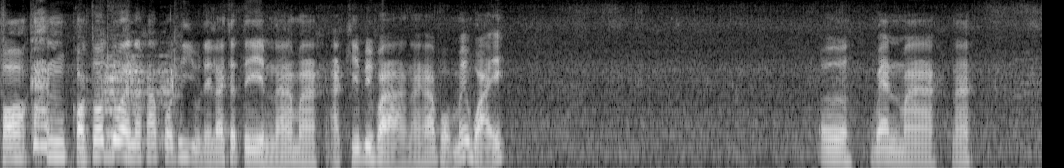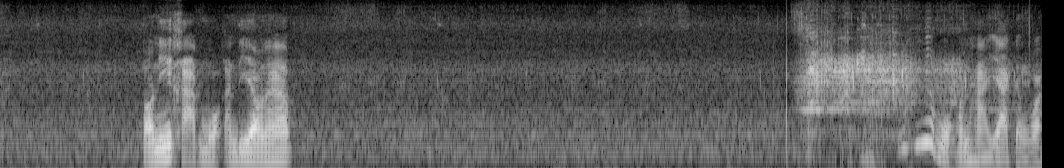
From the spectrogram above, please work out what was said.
พอกันขอโทษด้วยนะครับ คนที่อยู่ในไลฟ์สตรีมนะมาอัดคลิปดีกว่านะครับ ผมไม่ไหว เออ แว่นมานะ ตอนนี้ขาดหมวกอันเดียวนะครับเนี่ยหมวกมันหายากจังวะ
